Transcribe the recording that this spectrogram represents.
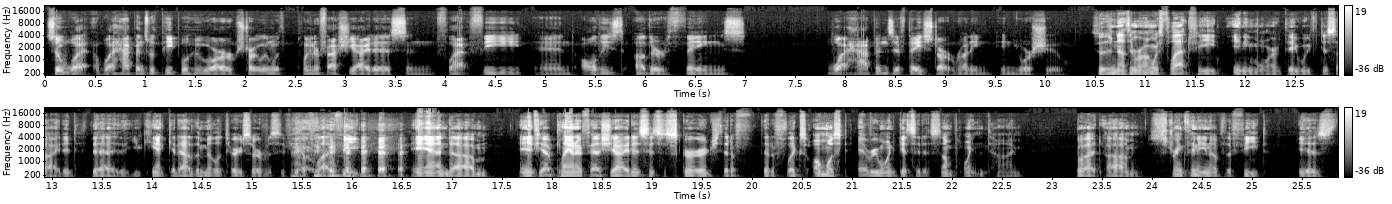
So what what happens with people who are struggling with plantar fasciitis and flat feet and all these other things? What happens if they start running in your shoe? So there's nothing wrong with flat feet anymore. They, we've decided that, that you can't get out of the military service if you have flat feet, and um, and if you have plantar fasciitis, it's a scourge that aff- that afflicts almost everyone. Gets it at some point in time, but um, strengthening of the feet is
